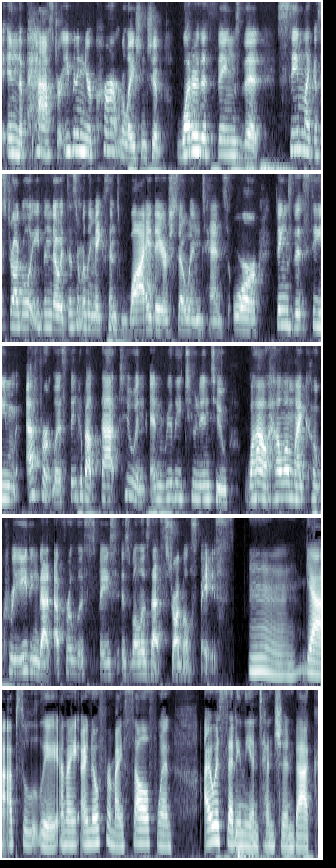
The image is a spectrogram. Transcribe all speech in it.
in the past or even in your current relationship, what are the things that seem like a struggle, even though it doesn't really make sense why they are so intense, or things that seem effortless? Think about that too and, and really tune into wow, how am I co creating that effortless space as well as that struggle space? Mm, yeah, absolutely. And I, I know for myself, when I was setting the intention back,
